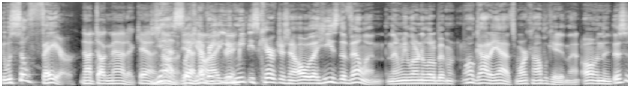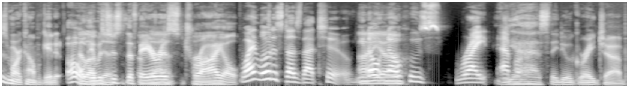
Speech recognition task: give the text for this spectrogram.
It was so fair. Not dogmatic. Yeah. Yes, no, like yeah, no, every, I you meet these characters and oh, he's the villain, and then we learn a little bit more. Oh God, yeah, it's more complicated than that. Oh, and then this is more complicated. Oh, it was it. just the Of that. fairest Um, trial. White Lotus does that too. You I, don't uh, know who's right ever. Yes, they do a great job.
